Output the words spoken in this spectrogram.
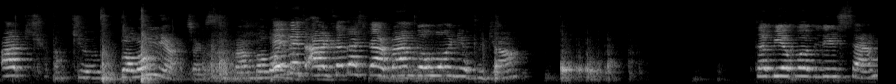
Aç. Açıyorum. Balon mu yapacaksın? Ben balon Evet arkadaşlar ben balon yapacağım. Tabii yapabilirsem.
